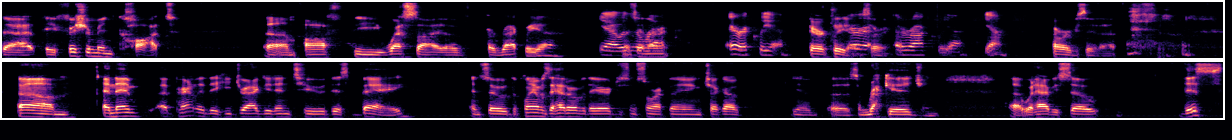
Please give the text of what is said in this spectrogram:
that a fisherman caught um, off the west side of Heraclea, Yeah, it was Is that right? Iraq. Heraclea. Heraclea, Her- sorry, Heraclea. Yeah. however you say that. um, and then apparently that he dragged it into this bay, And so the plan was to head over there, do some snorkeling, check out, you know, uh, some wreckage and uh, what have you. So this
